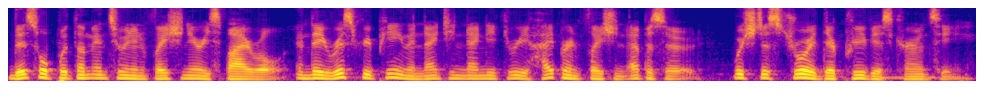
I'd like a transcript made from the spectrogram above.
This will put them into an inflationary spiral, and they risk repeating the 1993 hyperinflation episode, which destroyed their previous currency.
